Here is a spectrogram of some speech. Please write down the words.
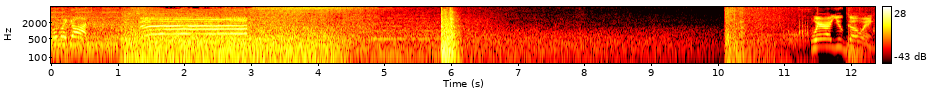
Oh my god! Ah! Where are you going?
